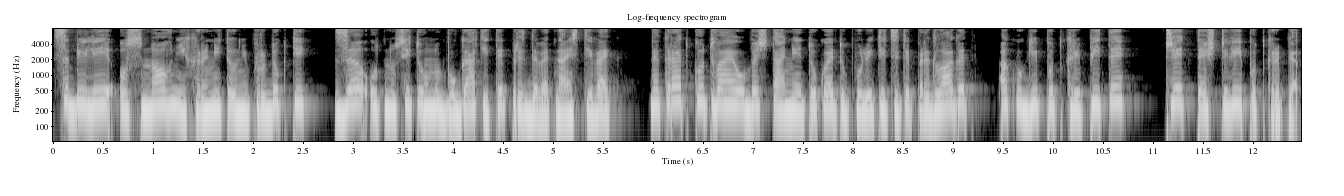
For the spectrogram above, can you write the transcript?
са били основни хранителни продукти за относително богатите през 19 век. Накратко това е обещанието, което политиците предлагат, ако ги подкрепите, че те ще ви подкрепят.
